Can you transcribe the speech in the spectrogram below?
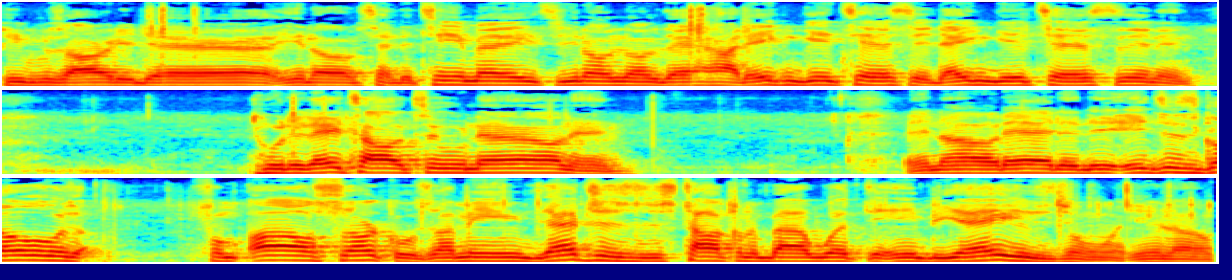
people was already there, you know what I'm saying, the teammates, you don't know that how they can get tested, they can get tested and who do they talk to now and and all that and it, it just goes from all circles. I mean, that just is talking about what the NBA is doing, you know.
